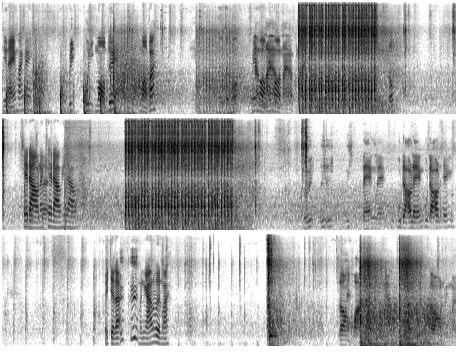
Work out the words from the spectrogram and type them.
อยู่ไหนมาร์กไงอุ้ยอุ้ยหมอบด้วย หมอบปะจะบอกไม่หมอบไม่หมอบต้มแค่ดาวนะแค่ดาวแค่ดาว เฮ้ยเฮ้ยเฮ้ยเฮ้ยแรงแรงกูดาวแรงกูดาวแรงเฮ้ยเจอละมันง้างระเบิดมาลองขวาระวังมันวิ่งมา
